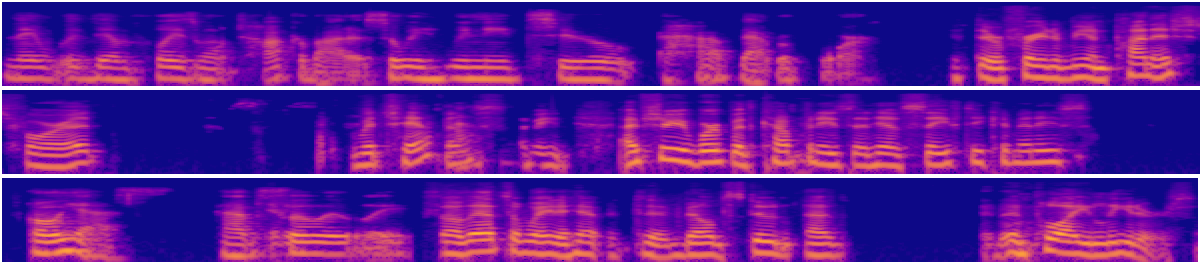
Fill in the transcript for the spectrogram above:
They the employees won't talk about it. So we we need to have that rapport. If they're afraid of being punished for it, which happens. I mean, I'm sure you work with companies that have safety committees. Oh yes, absolutely. So that's a way to have to build student uh, employee leaders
